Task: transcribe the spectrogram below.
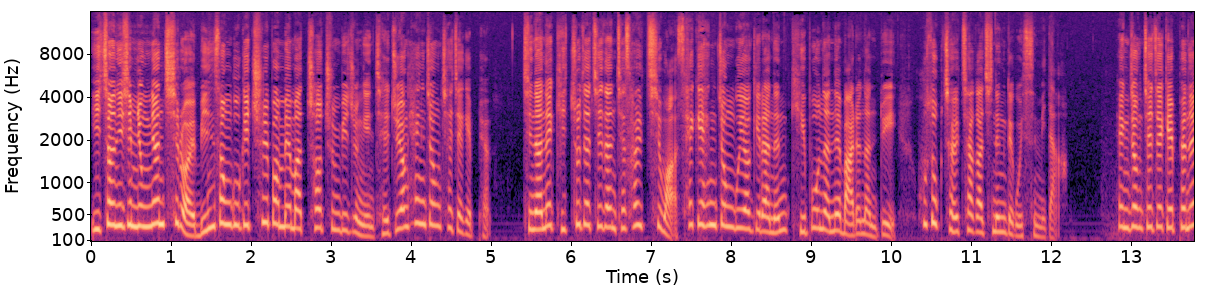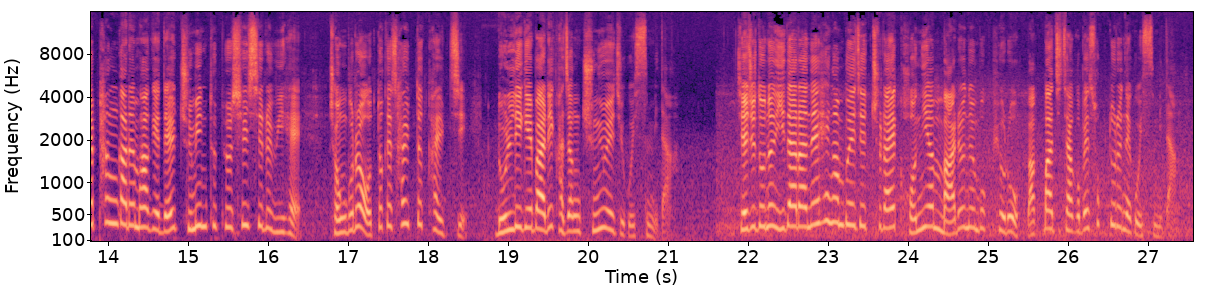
2026년 7월 민성국이 출범에 맞춰 준비 중인 제주형 행정체제 개편. 지난해 기초자치단체 설치와 세계 행정구역이라는 기본안을 마련한 뒤 후속 절차가 진행되고 있습니다. 행정체제 개편을 판가름하게 될 주민투표 실시를 위해 정부를 어떻게 설득할지 논리 개발이 가장 중요해지고 있습니다. 제주도는 이달 안에 행안부에 제출할 건의안 마련을 목표로 막바지 작업에 속도를 내고 있습니다.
